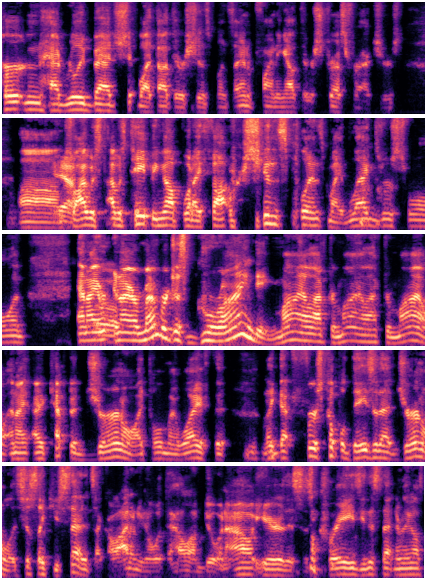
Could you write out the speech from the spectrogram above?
hurting, had really bad shit. Well, I thought they were shin splints. I ended up finding out they were stress fractures. Um, yeah. So I was I was taping up what I thought were shin splints. My legs were swollen, and I and I remember just grinding mile after mile after mile. And I, I kept a journal. I told my wife that mm-hmm. like that first couple of days of that journal, it's just like you said. It's like oh, I don't even know what the hell I'm doing out here. This is crazy. this that and everything else.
